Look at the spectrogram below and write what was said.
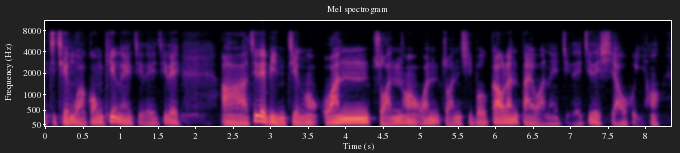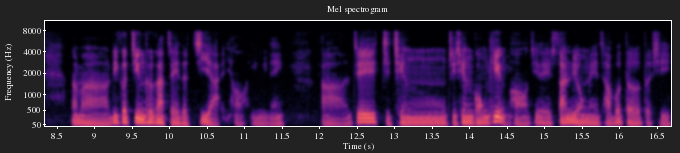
这一千外公顷的一个、这个啊，这个面积吼，完全吼，完全是无够咱台湾的一个、这个消费吼。那么你个进口较济的食吼，因为呢啊，这一千一千公顷吼，这个产量呢差不多就是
